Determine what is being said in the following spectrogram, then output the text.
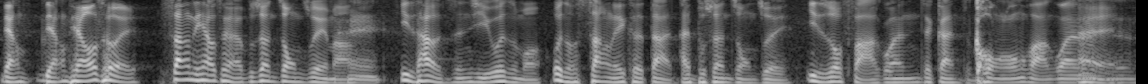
两两条腿伤了一条腿还不算重罪吗？哎，一直他很生气，为什么？为什么伤了一颗蛋还不算重罪？一直说法官在干什么？恐龙法官。哎哎，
